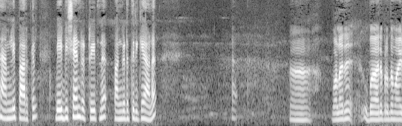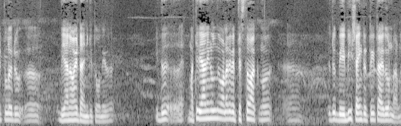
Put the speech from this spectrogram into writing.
ഫാമിലി പാർക്കിൽ ബേബി ഷൈൻ റിട്രീറ്റിന് പങ്കെടുത്തിരിക്കുകയാണ് വളരെ ഉപകാരപ്രദമായിട്ടുള്ളൊരു ധ്യാനമായിട്ടാണ് എനിക്ക് തോന്നിയത്. ഇത് മറ്റ് ധ്യാനങ്ങളിൽ നിന്ന് വളരെ വ്യത്യസ്തമാക്കുന്നത് ഒരു ബേബി ഷൈൻ റിട്രീറ്റ് ആയതുകൊണ്ടാണ്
